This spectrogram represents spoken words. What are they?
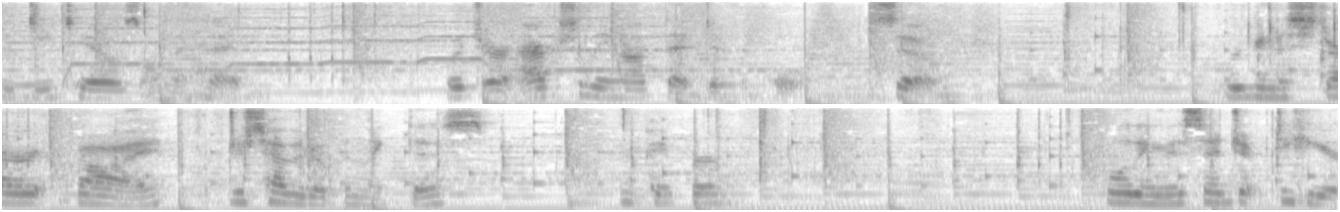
the details on the head, which are actually not that difficult. So, we're gonna start by just have it open like this, the paper, folding this edge up to here,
